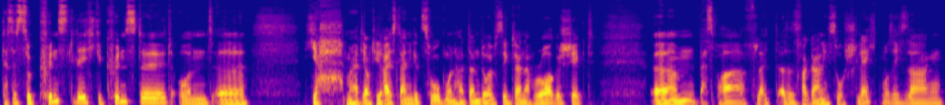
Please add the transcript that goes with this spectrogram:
Das ist so künstlich, gekünstelt und äh, ja, man hat ja auch die Reißleine gezogen und hat dann Dolph Ziggler nach Raw geschickt. Ähm, das war vielleicht, also es war gar nicht so schlecht, muss ich sagen.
